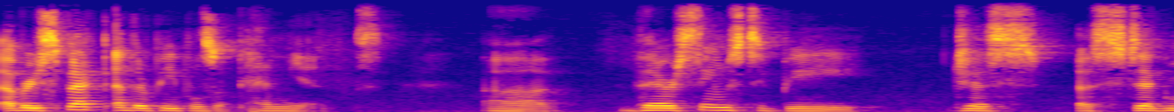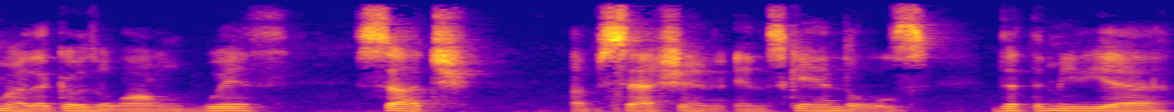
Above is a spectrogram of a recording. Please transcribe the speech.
Uh, respect other people's opinions. Uh, there seems to be just a stigma that goes along with such obsession and scandals that the media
